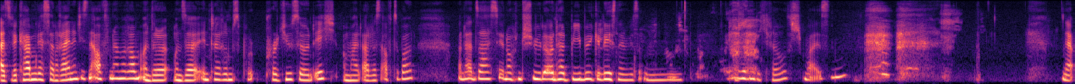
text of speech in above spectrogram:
also wir kamen gestern rein in diesen Aufnahmeraum, unser, unser Interims-Producer und ich, um halt alles aufzubauen. Und dann saß hier noch ein Schüler und hat Bibel gelesen und wir so, mm, kann ich dich rausschmeißen? ja,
